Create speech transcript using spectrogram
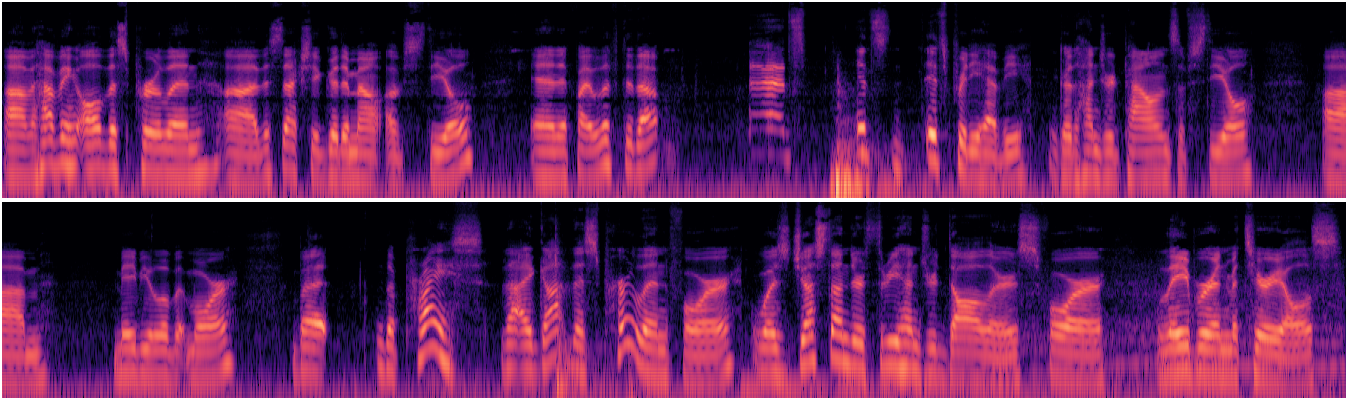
Um, having all this purlin, uh, this is actually a good amount of steel. And if I lift it up, it's, it's, it's pretty heavy. A good 100 pounds of steel, um, maybe a little bit more. But the price that I got this purlin for was just under $300 for labor and materials.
